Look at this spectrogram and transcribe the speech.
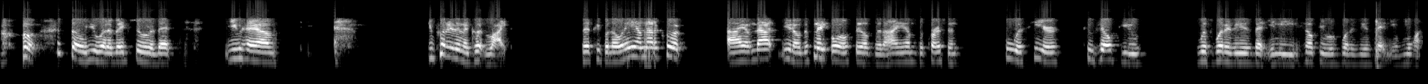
so you want to make sure that you have you put it in a good light. Let people know, hey, I'm not a crook. I am not, you know, the snake oil salesman. I am the person who is here to help you with what it is that you need, help you with what it is that you want.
